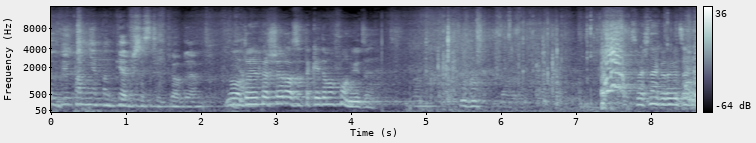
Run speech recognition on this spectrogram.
To wie pan, nie pan pierwszy z tym problem. Ну, то я перший раз за такий домофон widzę. Смачного до widzenia.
